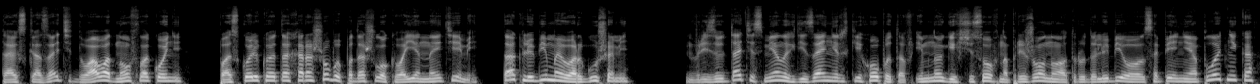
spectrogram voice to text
Так сказать, два в одном флаконе. Поскольку это хорошо бы подошло к военной теме, так любимой варгушами. В результате смелых дизайнерских опытов и многих часов напряженного трудолюбивого сопения плотника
